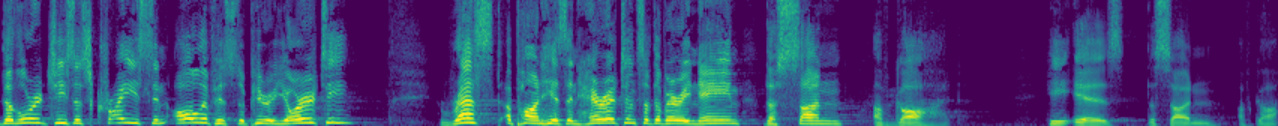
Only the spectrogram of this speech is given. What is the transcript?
the Lord Jesus Christ, in all of his superiority, rest upon his inheritance of the very name, the Son of God. He is the Son of God.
